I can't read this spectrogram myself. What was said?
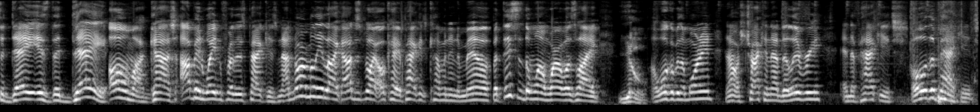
Today is the day. Oh my gosh, I've been waiting for this package. Now, normally, like, I'll just be like, okay, package coming in the mail. But this is the one where I was like, Yo. I woke up in the morning and I was tracking that delivery and the package, oh, the package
